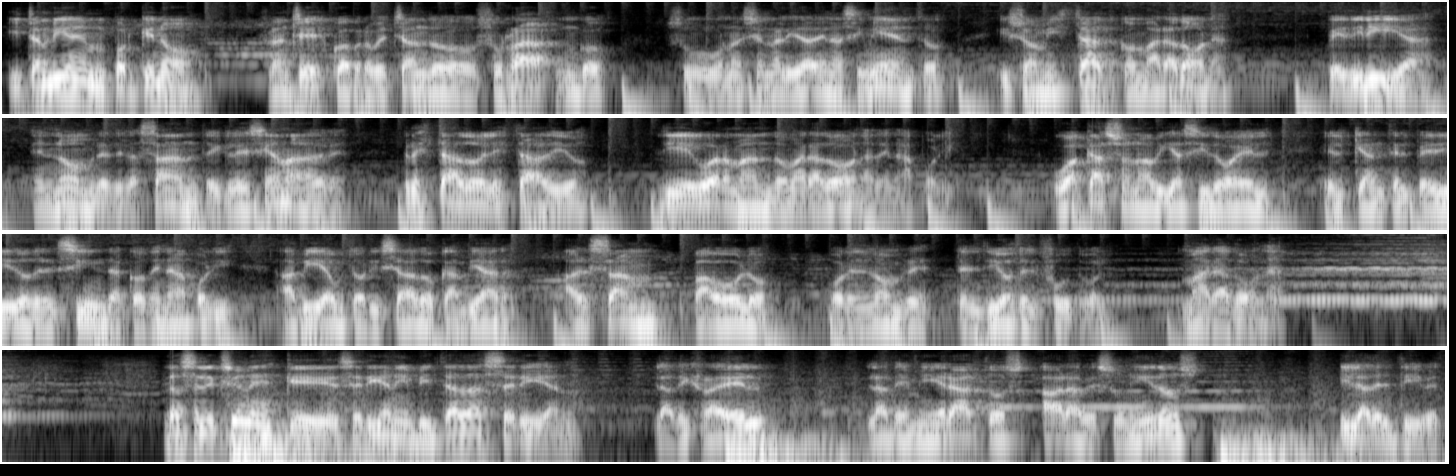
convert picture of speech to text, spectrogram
Y también, ¿por qué no? Francesco, aprovechando su rango, su nacionalidad de nacimiento y su amistad con Maradona, pediría, en nombre de la Santa Iglesia Madre, prestado el estadio Diego Armando Maradona de Nápoli. ¿O acaso no había sido él el que ante el pedido del síndaco de Nápoli había autorizado cambiar al San Paolo por el nombre del dios del fútbol, Maradona. Las selecciones que serían invitadas serían la de Israel, la de Emiratos Árabes Unidos y la del Tíbet,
